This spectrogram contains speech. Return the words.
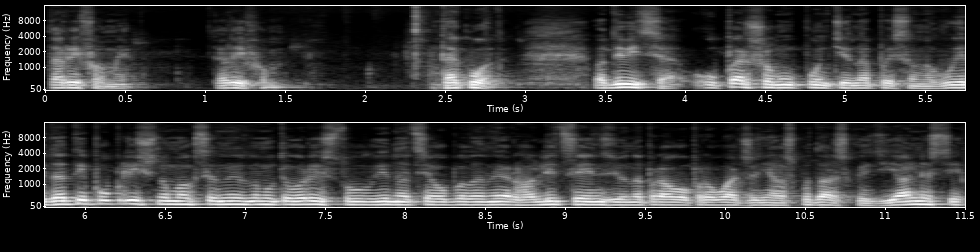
тарифами. тарифом. Так от, от дивіться, у першому пункті написано видати публічному акціонерному товариству Вінниця Обленерго ліцензію на право провадження господарської діяльності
